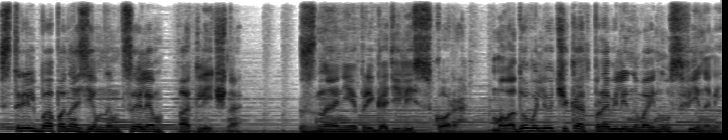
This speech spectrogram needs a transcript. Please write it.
стрельба по наземным целям отлично». Знания пригодились скоро. Молодого летчика отправили на войну с финнами.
